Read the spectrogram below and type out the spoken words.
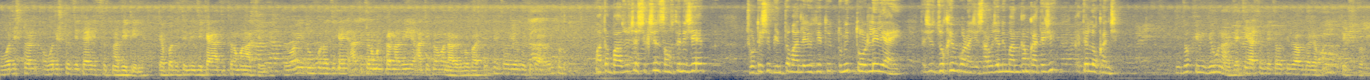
वरिष्ठ वरिष्ठ जे काही सूचना देतील त्या पद्धतीने जे काही अतिक्रमण असेल किंवा इथून पुढे जे काही अतिक्रमण करणारे अतिक्रमणधारक लोक असतील त्यांच्यावर योग्य ती कारवाई करू. मग आता बाजूच्या शिक्षण संस्थेने जे छोटीशी भिंत बांधलेली होती ती तुम्ही तोडलेली आहे. त्याची जोखीम कोणाची? सार्वजनिक बांधकाम खात्याची का त्या लोकांची? ती जोखीम घेऊ ना ज्याची असेल त्याच्यावरती जबाबदारी आपण फिक्स करू.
